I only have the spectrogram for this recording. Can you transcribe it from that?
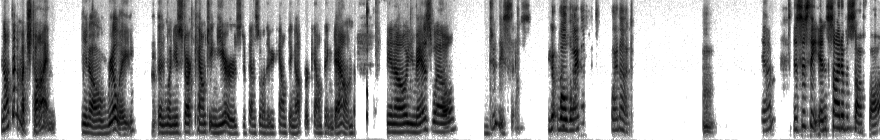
Not that much time, you know, really. And when you start counting years, depends on whether you're counting up or counting down, you know, you may as well do these things. Yeah, Well, why not? Why not? Yeah, this is the inside of a softball,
